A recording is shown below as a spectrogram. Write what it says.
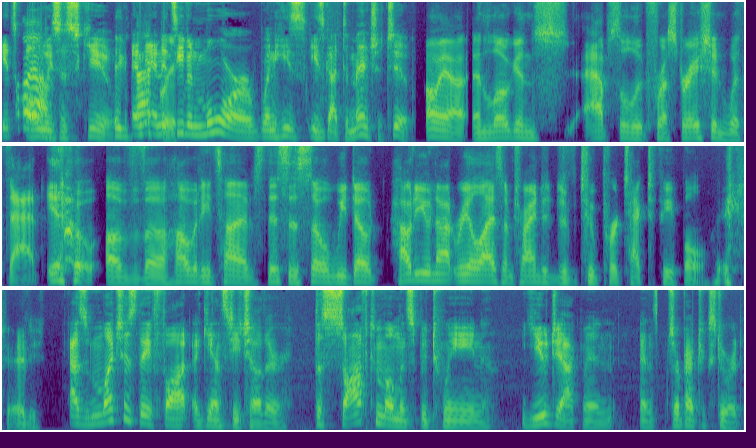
it's Oh, yeah. always askew, and, and it's even more when he's he's got dementia too. Oh yeah, and Logan's absolute frustration with that, you know, of the how many times this is so we don't. How do you not realize I'm trying to to protect people? As much as they fought against each other, the soft moments between Hugh Jackman and Sir Patrick Stewart,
